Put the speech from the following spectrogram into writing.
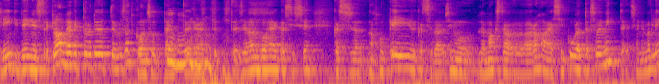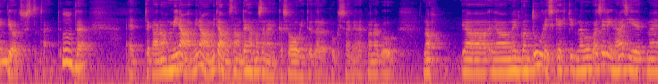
klienditeenindust reklaamiagentuuri töötaja või sa oled konsultant on ju, et, et seal on kohe, kas siis see, kas noh, okei okay,, kas seda sinule makstava raha eest sind kuulatakse või mitte, et see on juba kliendi otsustada, et, et mm. -hmm. et ega noh, mina, mina, mida ma saan teha, ma saan ikka soovitada lõpuks on ju, et ma nagu noh. Ja, ja meil kontuuris kehtib nagu ka selline asi, et me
